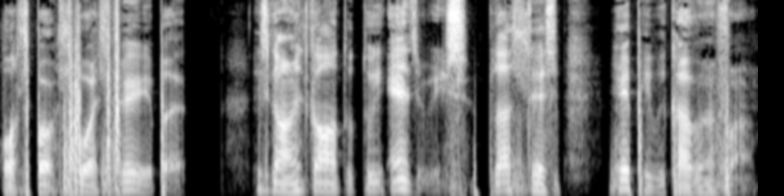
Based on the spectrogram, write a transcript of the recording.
or sports sports period. But he's gone. He's gone through three injuries plus this hip he recovering from.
